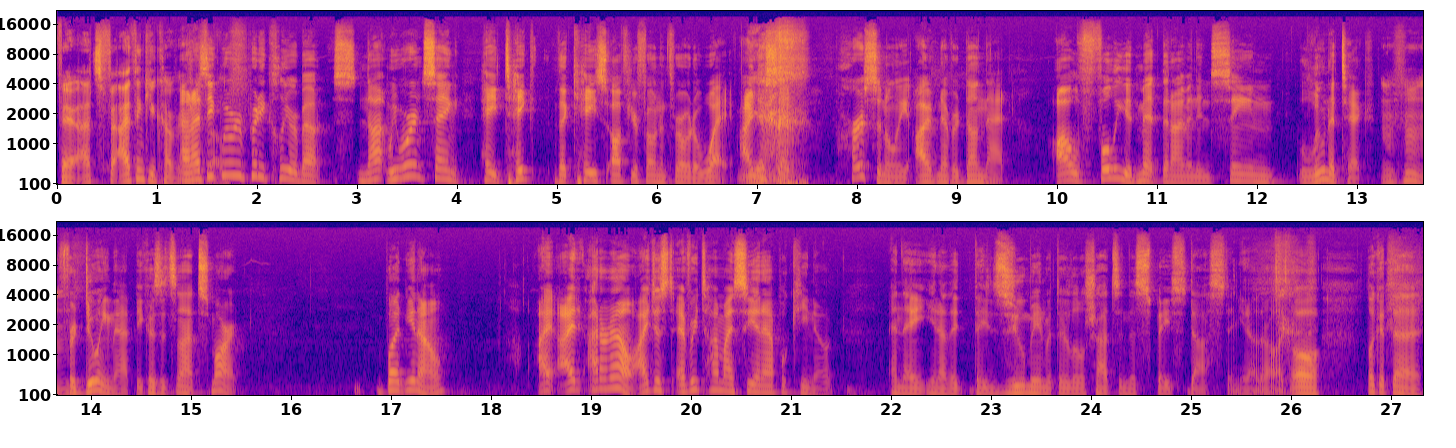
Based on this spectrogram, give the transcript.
fair. That's fa- I think you covered. And I think we were pretty clear about not. We weren't saying, "Hey, take the case off your phone and throw it away." I just said, personally, I've never done that. I'll fully admit that I'm an insane lunatic Mhm. for doing that because it's not smart. But you know, I, I I don't know. I just every time I see an Apple keynote, and they you know they they zoom in with their little shots in the space dust, and you know they're all like, oh, look at the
